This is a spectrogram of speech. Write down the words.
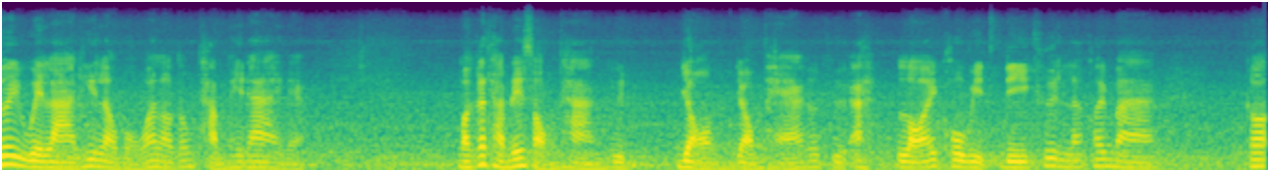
ด้วยเวลาที่เราบอกว่าเราต้องทำให้ได้เนี่ยมันก็ทำได้สองทางคือยอมยอมแพ้ก็คืออะร้อยโควิดดีขึ้นแล้วค่อยมาก็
